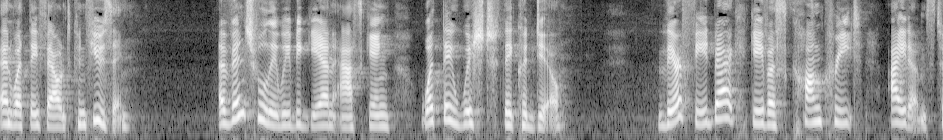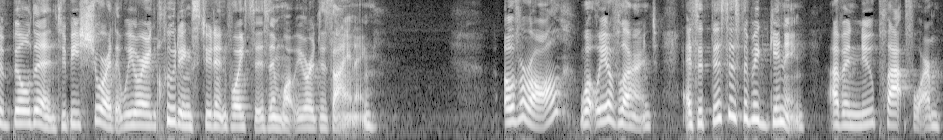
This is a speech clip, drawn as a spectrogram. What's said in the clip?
and what they found confusing. Eventually, we began asking what they wished they could do. Their feedback gave us concrete items to build in to be sure that we were including student voices in what we were designing. Overall, what we have learned is that this is the beginning of a new platform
